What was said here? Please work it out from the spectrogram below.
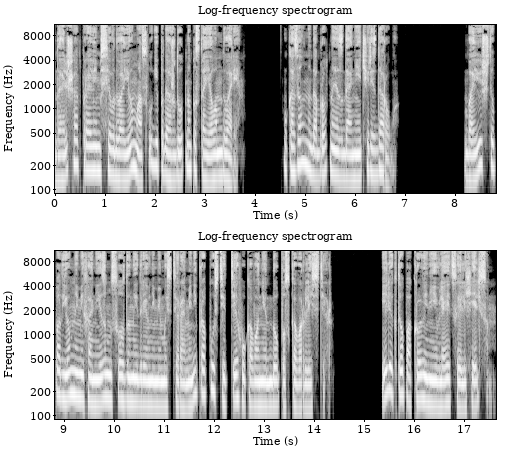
Дальше отправимся вдвоем, а слуги подождут на постоялом дворе. Указал на добротное здание через дорогу. Боюсь, что подъемный механизм, созданный древними мастерами, не пропустит тех, у кого нет допуска в Орлистер. Или кто по крови не является Эльхельсом.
